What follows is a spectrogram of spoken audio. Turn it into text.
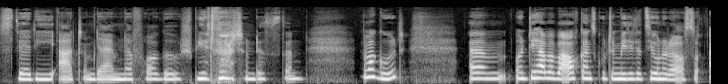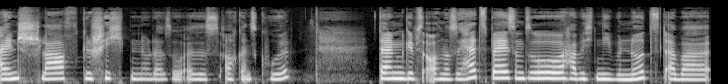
steady Atem, der einem davor gespielt wird und das ist dann immer gut. Ähm, und die haben aber auch ganz gute Meditation oder auch so Einschlafgeschichten oder so, also ist auch ganz cool. Dann gibt's auch noch so Headspace und so, habe ich nie benutzt, aber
